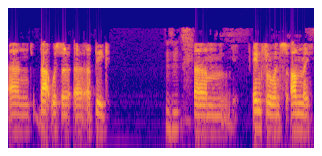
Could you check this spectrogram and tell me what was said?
And that was a, a, a big um, influence on me.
